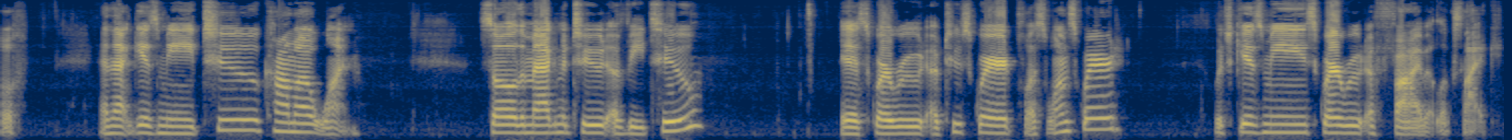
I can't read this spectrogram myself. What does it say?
And that gives me 2 comma 1. So the magnitude of V2 is square root of 2 squared plus 1 squared, which gives me square root of 5, it looks like.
